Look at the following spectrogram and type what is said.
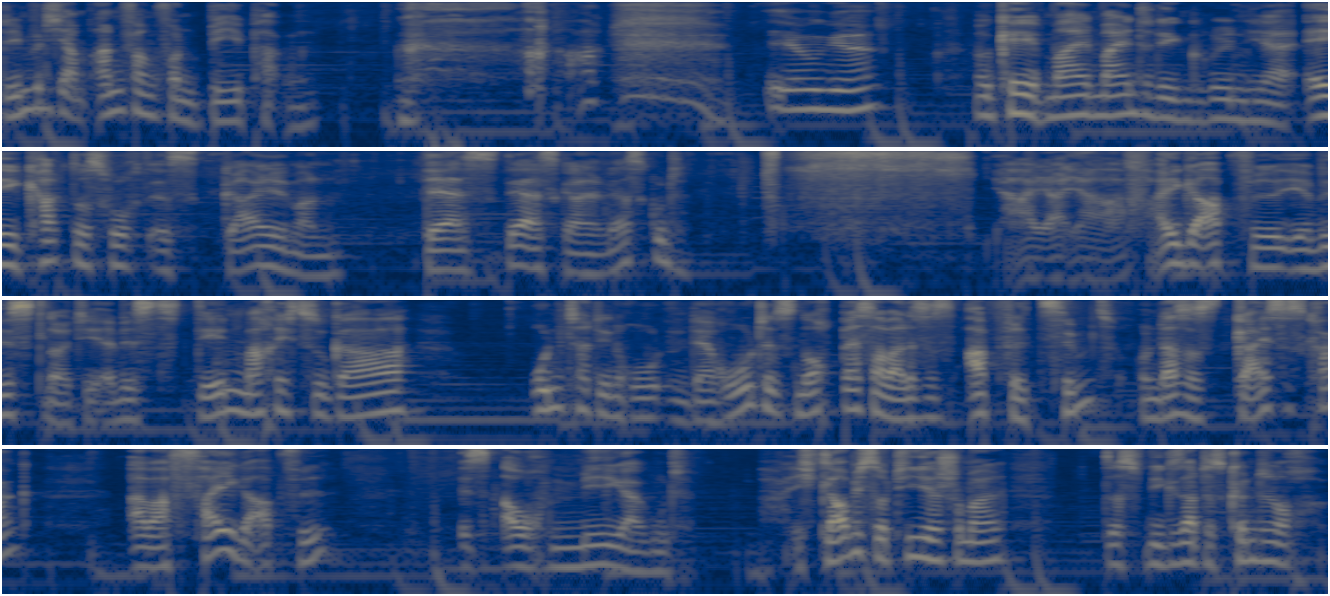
Den würde ich am Anfang von B packen. Junge. Okay, mein, meinte den grünen hier. Ey, Kaktusfrucht ist geil, Mann. Der ist, der ist geil, der ist gut. Ja, ja, ja. Feige Apfel, ihr wisst, Leute, ihr wisst. Den mache ich sogar unter den roten. Der rote ist noch besser, weil es ist Apfelzimt und das ist geisteskrank. Aber feige Apfel ist auch mega gut. Ich glaube, ich sortiere hier schon mal. Das, wie gesagt, das könnte noch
